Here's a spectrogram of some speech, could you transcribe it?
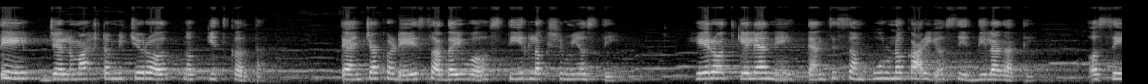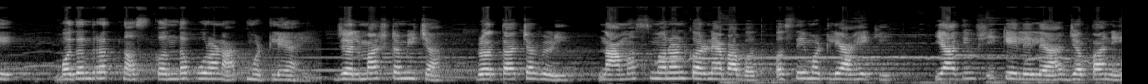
ते जन्माष्टमीचे व्रत नक्कीच करतात. त्यांच्याकडे सदैव स्थिर लक्ष्मी असते. हे व्रत केल्याने त्यांचे संपूर्ण कार्य सिद्धीला जाते. असे मदनरत्न स्कंद पुराणात म्हटले आहे. जन्माष्टमीच्या व्रताच्या वेळी नामस्मरण करण्याबाबत असे म्हटले आहे की या दिवशी केलेल्या जपाने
